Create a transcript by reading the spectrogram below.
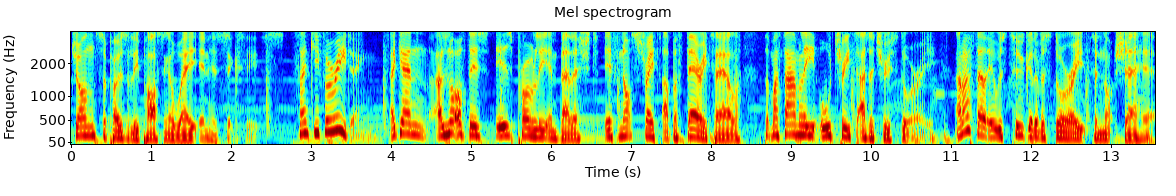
John supposedly passing away in his 60s. Thank you for reading. Again, a lot of this is probably embellished, if not straight up a fairy tale, but my family all treat it as a true story, and I felt it was too good of a story to not share here.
